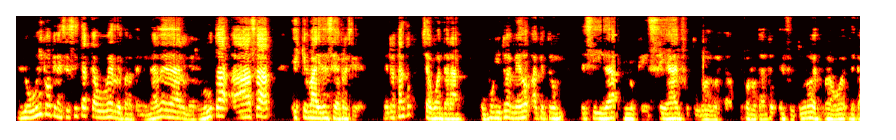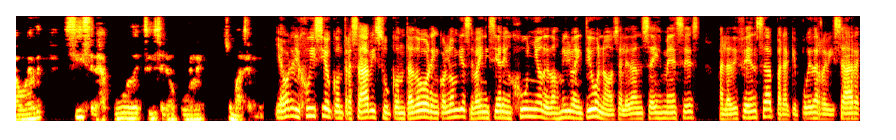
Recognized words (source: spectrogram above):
lo único que necesita Cabo Verde para terminar de darle ruta a ASAP es que Biden sea presidente. Mientras tanto, se aguantarán un poquito de miedo a que Trump decida lo que sea el futuro de los Estados Unidos. Por lo tanto, el futuro de Cabo Verde sí se les ocurre, sí se les ocurre sumarse al y ahora el juicio contra Saab y su contador en Colombia se va a iniciar en junio de 2021, o sea, le dan seis meses a la defensa para que pueda revisar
